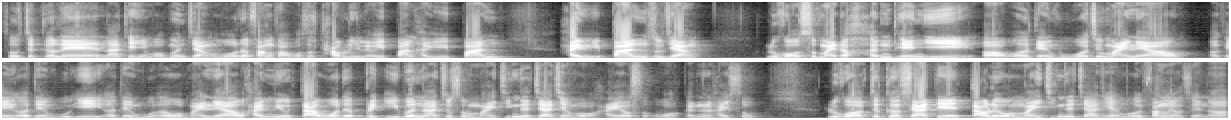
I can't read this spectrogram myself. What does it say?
所以这个呢，那天我们讲我的方法，我是套利了一半，还有一半，还有一半是这样。如果是买到很便宜哦，二点五我就买了，OK，二点五一、二点五二我买了，还没有到我的 break even 啊，就是我买进的价钱我还要收，我可能还收。如果这个下跌到了我买进的价钱，我会放了钱哦，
